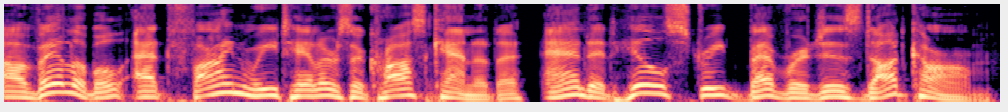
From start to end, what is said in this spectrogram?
Available at fine retailers across Canada and at hillstreetbeverages.com.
